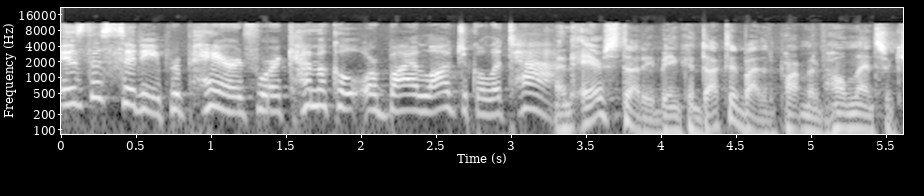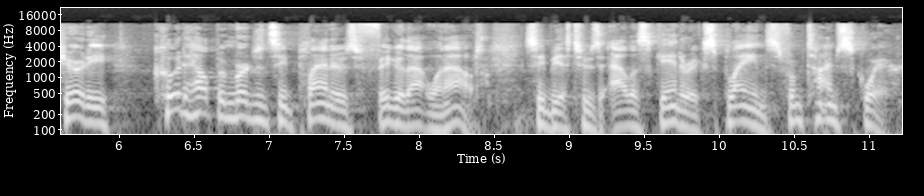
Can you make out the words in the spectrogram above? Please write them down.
Is the city prepared for a chemical or biological attack? An air study being conducted by the Department of Homeland Security could help emergency planners figure that one out. CBS 2's Alice Gainer explains from Times Square.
